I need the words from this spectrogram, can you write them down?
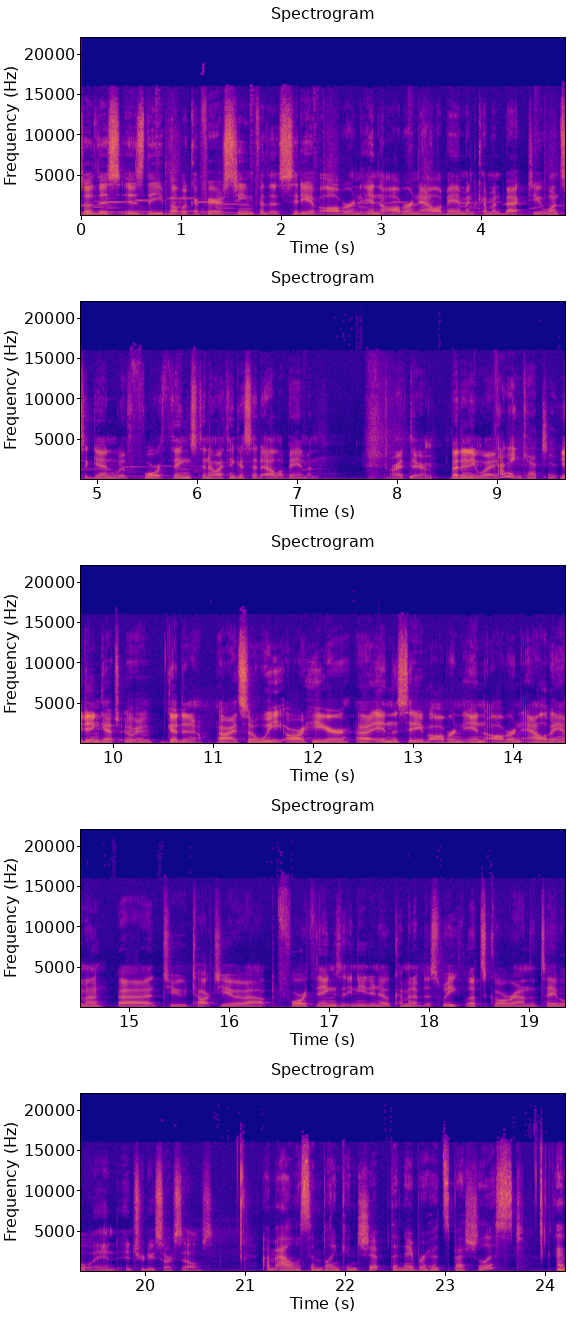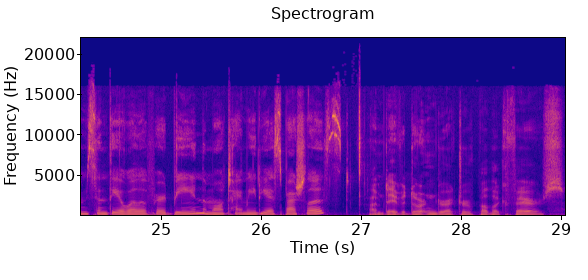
So, this is the public affairs team for the City of Auburn in Auburn, Alabama, and coming back to you once again with four things to know. I think I said Alabama right there. But anyway, I didn't catch it. You didn't catch it? Okay, good to know. All right, so we are here uh, in the city of Auburn, in Auburn, Alabama, uh, to talk to you about four things that you need to know coming up this week. Let's go around the table and introduce ourselves. I'm Allison Blankenship, the neighborhood specialist. I'm Cynthia Williford Bean, the multimedia specialist. I'm David Dorton, Director of Public Affairs.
